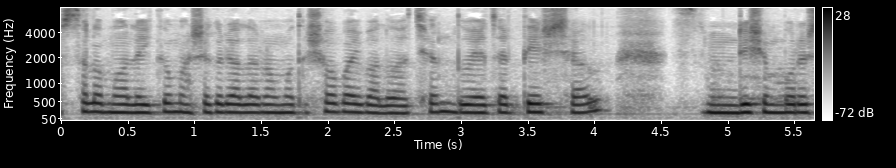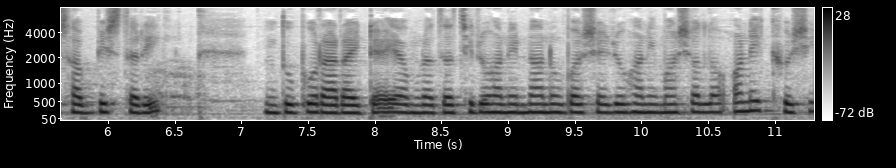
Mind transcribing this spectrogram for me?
আসসালামু আলাইকুম। আশা করি আল্লাহর রহমতে সবাই ভালো আছেন। দুহাজার তেইশ সাল ডিসেম্বরের ছাব্বিশ তারিখ, দুপুর আড়াইটায় আমরা যাচ্ছি রোহানির নানু বাসায়। রোহানি মাসাল্লাহ অনেক খুশি।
